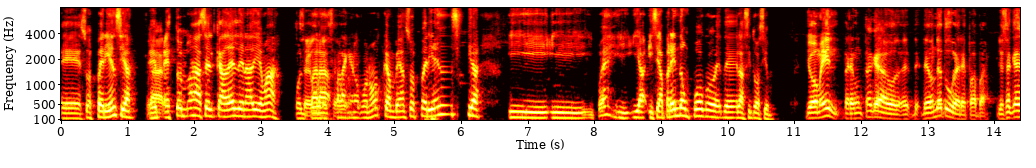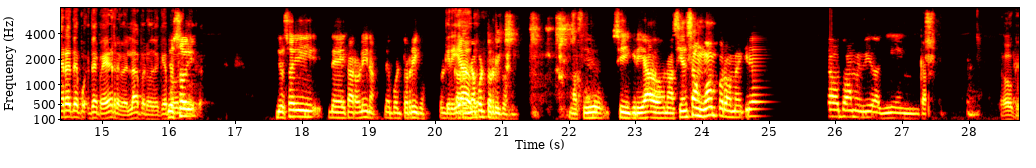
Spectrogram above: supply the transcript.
eh, su experiencia. Eh, esto es más acerca de él, de nadie más. para, para que lo conozcan, vean su experiencia y, pues, y, se aprenda un poco de, la situación. Yo, Mil, pregunta que hago, ¿De, dónde tú eres, papá? Yo sé que eres de, PR, ¿verdad? Pero ¿de qué Yo soy, yo soy de Carolina, de Puerto Rico. Criado. Carolina, Puerto Rico, sí. Nací, sí, criado. Nací en San Juan, pero me he criado toda mi vida aquí en Carolina. Ok,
